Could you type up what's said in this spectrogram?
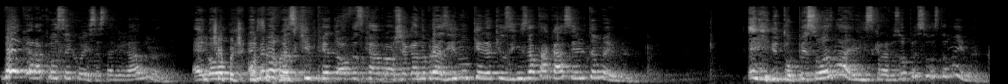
vai encarar consequências, tá ligado, mano? É, igual, tipo é a mesma consequência? coisa que Pedro Alves Cabral chegar no Brasil e não querer que os índios atacassem ele também, mano. Ele irritou pessoas lá, ele escravizou pessoas também, mano.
